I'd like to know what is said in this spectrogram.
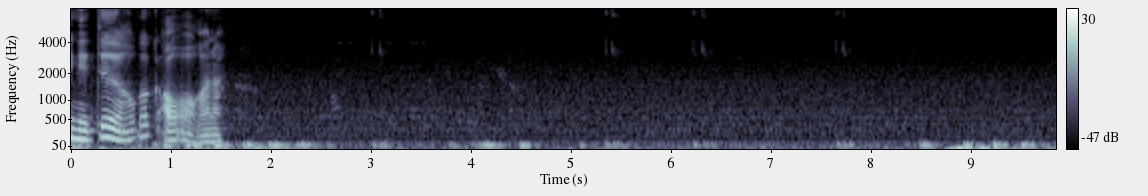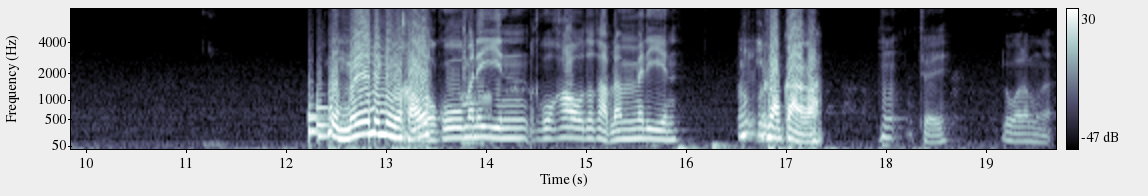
มันทักมินเจอร์เขาก็เอาออกอะนะ ผมไม่ได้หนึ่งกับเขาโอ้กูไม่ได้ยิน กูเข้าโทรศัพท์แล้วมันไม่ได้ยินรับกากอะหึเฉยรัวแล้วมึงอะ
